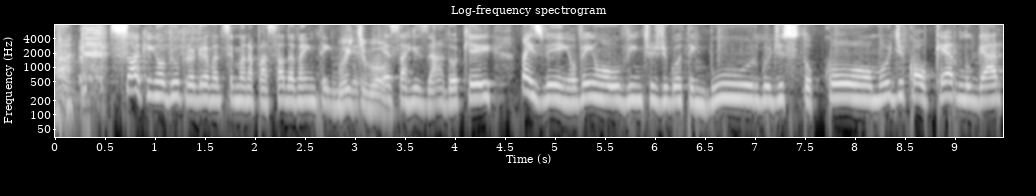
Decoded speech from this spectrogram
Só quem ouviu o programa de semana passada vai entender Muito bom. essa risada, ok? Mas venham, venham ouvintes de Gotemburgo, de Estocolmo, de qualquer lugar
